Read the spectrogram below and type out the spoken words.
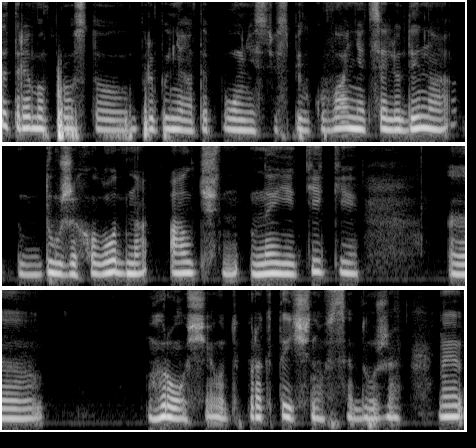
Це треба просто припиняти повністю спілкування. Ця людина дуже холодна, алч, в неї тільки е, гроші. От практично все дуже. Ну,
